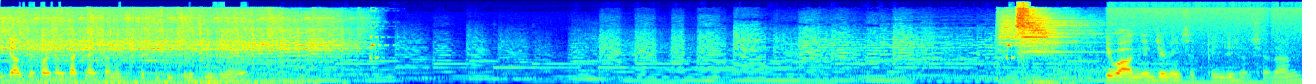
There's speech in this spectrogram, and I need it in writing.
piąty poziom zaklęcia, musicie kupić trucizny. I ładnie, 957.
